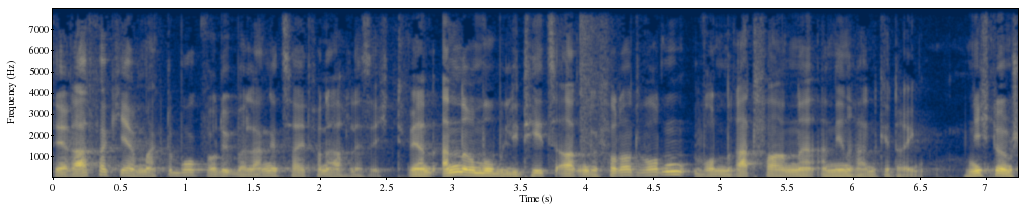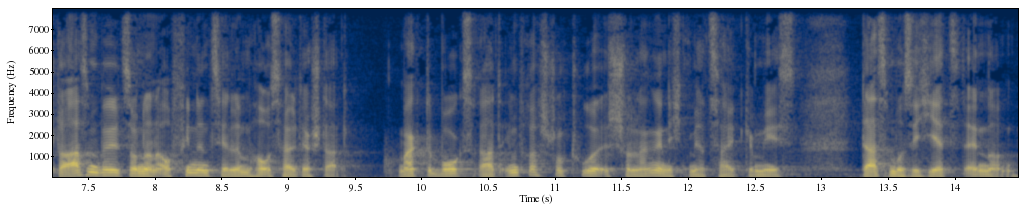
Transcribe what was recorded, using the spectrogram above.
Der Radverkehr in Magdeburg wurde über lange Zeit vernachlässigt. Während andere Mobilitätsarten gefördert wurden, wurden Radfahrende an den Rand gedrängt. Nicht nur im Straßenbild, sondern auch finanziell im Haushalt der Stadt. Magdeburgs Radinfrastruktur ist schon lange nicht mehr zeitgemäß. Das muss sich jetzt ändern.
